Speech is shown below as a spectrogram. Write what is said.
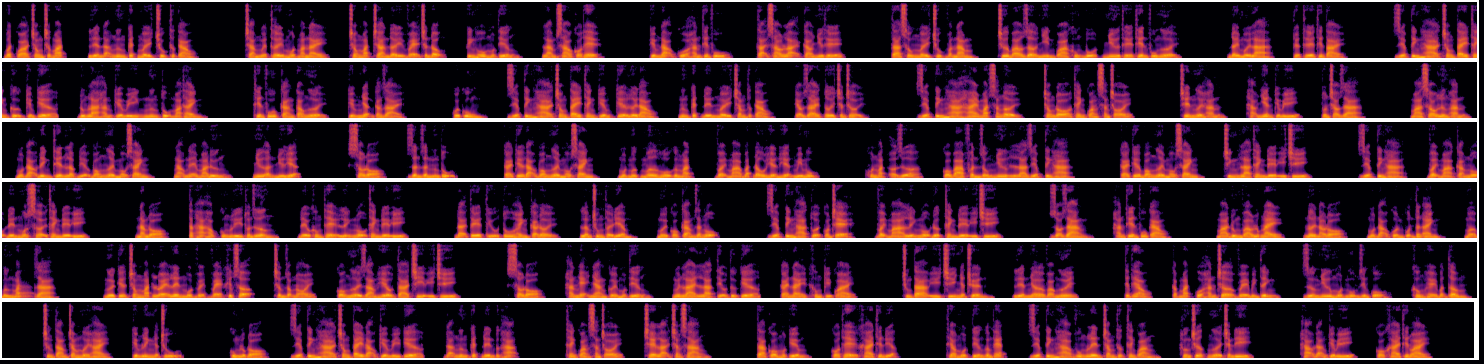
Bất quá trong chớp mắt, liền đã ngưng kết mấy chục thước cao. Trảm Nguyệt thấy một màn này, trong mắt tràn đầy vẻ chấn động, kinh hô một tiếng, làm sao có thể? Kiếm đạo của hắn thiên phú, tại sao lại cao như thế? Ta sống mấy chục vạn năm, chưa bao giờ nhìn qua khủng bố như thế thiên phú người. Đây mới là tuyệt thế thiên tài. Diệp Tinh Hà trong tay thanh cự kiếm kia, đúng là hắn kiếm ý ngưng tụ mà thành. Thiên phú càng cao người, kiếm nhận càng dài. Cuối cùng, Diệp Tinh Hà trong tay thanh kiếm kia lưỡi đao, ngưng kết đến mấy trăm thước cao, kéo dài tới chân trời. Diệp Tinh Hà hai mắt sáng ngời, trong đó thanh quang sáng chói. Trên người hắn, hạo nhiên kiếm ý tuôn trào ra. Mà sau lưng hắn, một đạo đỉnh thiên lập địa bóng người màu xanh, ngạo nghễ mà đứng, như ẩn như hiện. Sau đó, dần dần ngưng tụ. Cái kia đạo bóng người màu xanh, một mực mơ hồ gương mặt, vậy mà bắt đầu hiện hiện mi mục. Khuôn mặt ở giữa, có ba phần giống như là Diệp Tinh Hà. Cái kia bóng người màu xanh, chính là thanh đế ý chí. Diệp Tinh Hà, vậy mà cảm ngộ đến một sợi thanh đế ý. Năm đó, tác hạ học cung lý thuần dương, đều không thể lĩnh ngộ thanh đế ý. Đại tế tiểu tu hành cả đời, lâm trung thời điểm mới có cảm giác ngộ. Diệp Tinh Hà tuổi còn trẻ, vậy mà lĩnh ngộ được thanh đế ý chí. Rõ ràng, hắn thiên phú cao. Mà đúng vào lúc này, nơi nào đó, một đạo quần quần thân ảnh mở bừng mắt ra. Người kia trong mắt lóe lên một vẻ vẻ khiếp sợ, trầm giọng nói, có người dám hiểu ta chi ý chí. Sau đó, hắn nhẹ nhàng cười một tiếng, nguyên lai là tiểu tử kia, cái này không kỳ quái. Chúng ta ý chí nhận truyền, liền nhờ vào ngươi. Tiếp theo, cặp mắt của hắn trở về bình tĩnh, dường như một ngụm giếng cổ, không hề bận tâm. Chương 812, Kiếm Linh nhận chủ. Cùng lúc đó, Diệp Tinh Hà trong tay đạo kiếm ý kia đã ngưng kết đến cực hạn. Thanh quang sáng chói, che lại trăng sáng. Ta có một kiếm, có thể khai thiên địa. Theo một tiếng gầm thét, Diệp Tinh Hà vung lên trăm thước thanh quang, hướng trước người chém đi. Hạo đạn kiếm ý, có khai thiên oai.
